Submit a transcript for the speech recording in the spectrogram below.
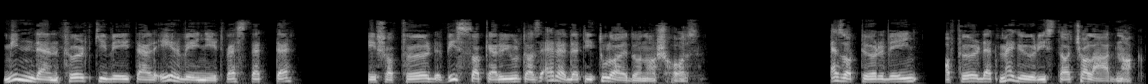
minden földkivétel érvényét vesztette, és a föld visszakerült az eredeti tulajdonoshoz. Ez a törvény a földet megőrizte a családnak.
